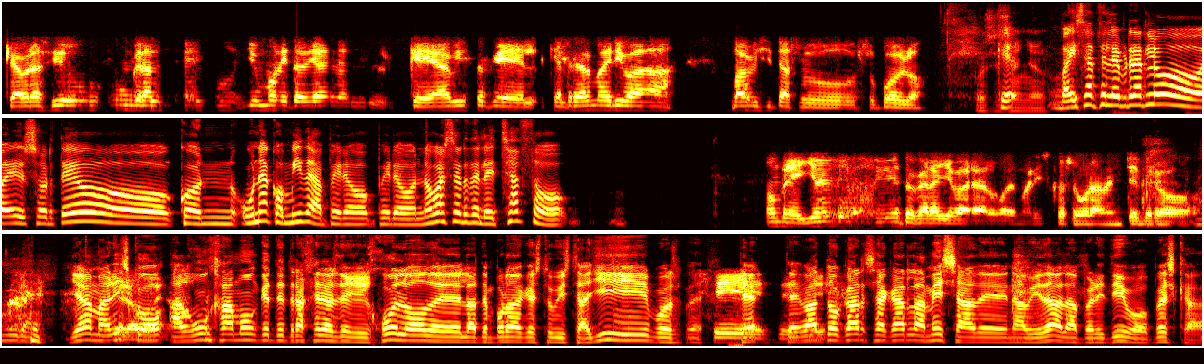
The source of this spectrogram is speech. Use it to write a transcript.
que habrá sido un, un gran y un bonito día en el que ha visto que el, que el Real Madrid va, va a visitar su, su pueblo. Pues sí, Que señor. vais a celebrarlo el sorteo con una comida, pero, pero no va a ser de lechazo. Hombre, yo a mí me tocará llevar algo de marisco seguramente, pero Ya, Marisco, Pero bueno. algún jamón que te trajeras de Guijuelo de la temporada que estuviste allí, pues eh, Sí, te, sí, te va a sí. tocar sacar la mesa de Navidad, el aperitivo, pesca.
